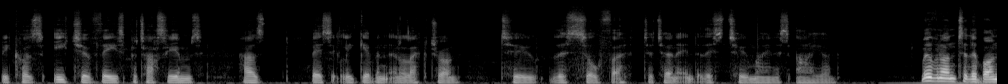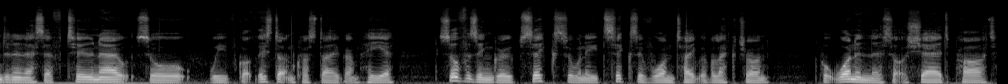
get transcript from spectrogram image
because each of these potassiums has basically given an electron to this sulfur to turn it into this 2 minus ion. Moving on to the bonding in SF2 now, so we've got this dot and cross diagram here. Sulfur's in group 6, so we need 6 of one type of electron, put one in the sort of shared part.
